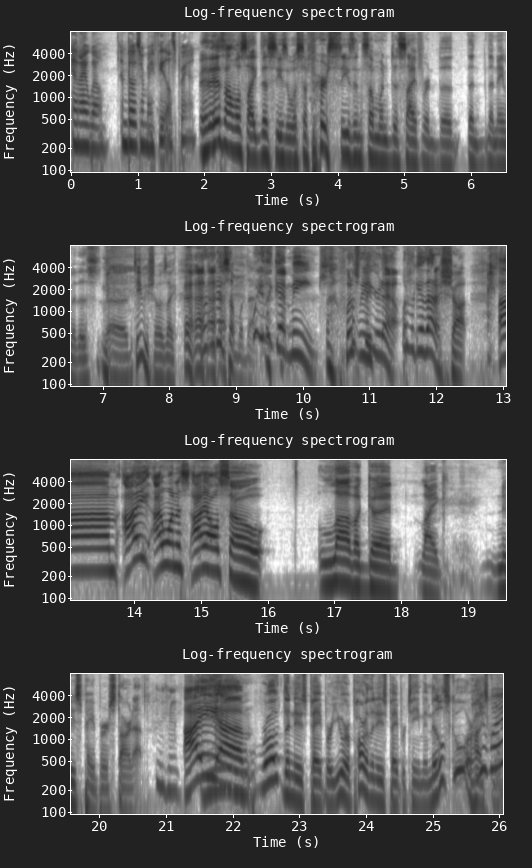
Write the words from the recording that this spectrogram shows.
and I will. And those are my feels, Brand. It is almost like this season was the first season someone deciphered the the, the name of this uh, TV show. It was like, what if we did something with that? What do you think that means? What Let's if we figure it out. What if we gave that a shot? Um, I I want to. I also love a good like newspaper startup. Mm-hmm. I um Wrote the newspaper. You were a part of the newspaper team in middle school or high You school? were?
